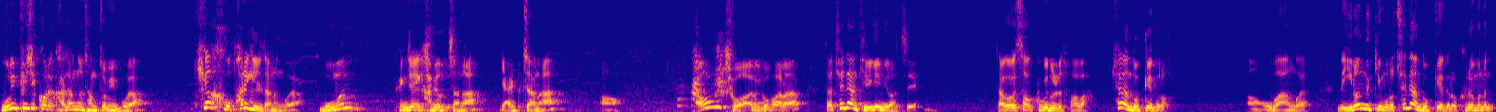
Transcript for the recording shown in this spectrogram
우리 physical의 가장 큰 장점이 뭐야? 키가 크고 팔이 길다는 거야. 몸은 굉장히 가볍잖아. 얇잖아. 어. 어우, 좋아하는 거 봐라. 자, 최대한 길게 밀었지. 자, 거기서 고개 돌려서 봐봐. 최대한 높게 들어. 어, 오버한 거야. 근데 이런 느낌으로 최대한 높게 들어. 그러면은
